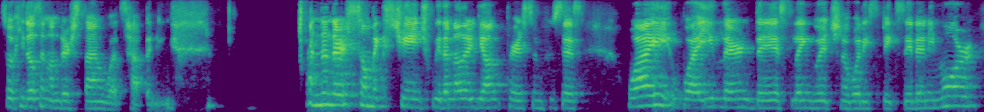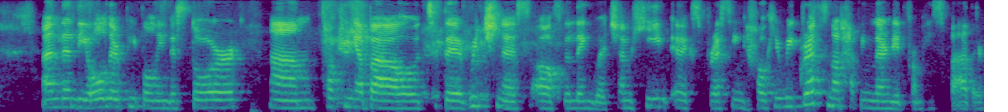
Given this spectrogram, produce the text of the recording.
So he doesn't understand what's happening. and then there's some exchange with another young person who says, why, why learn this language? Nobody speaks it anymore. And then the older people in the store um, talking about the richness of the language and he expressing how he regrets not having learned it from his father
